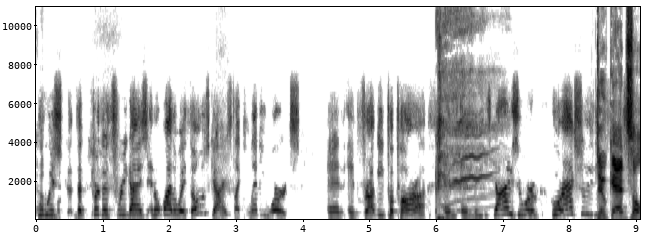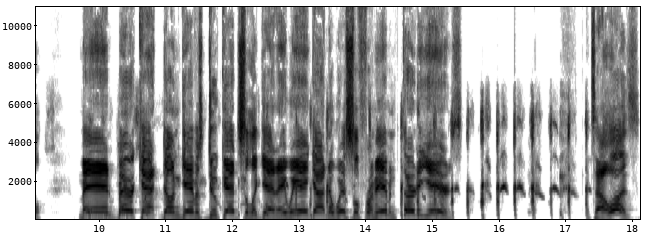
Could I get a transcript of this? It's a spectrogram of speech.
Who is the, for the three guys? And oh, by the way, those guys like Lenny Wirtz and and Froggy Papara and, and these guys who are who are actually Duke Edsel. Man, Bearcat done gave us Duke Edsel again. Hey, we ain't gotten a whistle from him in 30 years. That's how it was.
